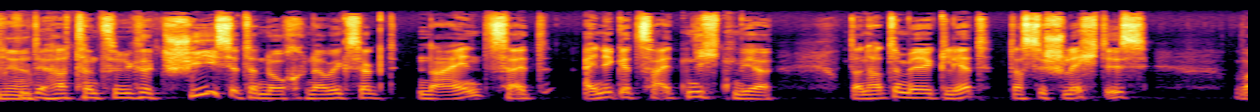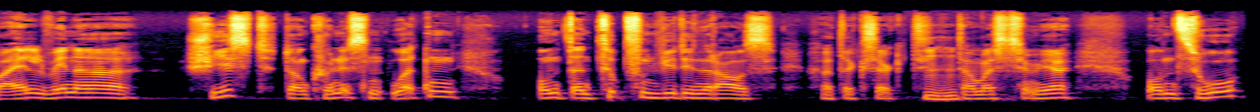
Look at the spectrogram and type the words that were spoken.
Ja. Und der hat dann zu mir gesagt, schieße da noch. dann habe ich gesagt, nein, seit einiger Zeit nicht mehr. Und dann hat er mir erklärt, dass es schlecht ist, weil wenn er schießt, dann können sie ihn orten und dann zupfen wir den raus, hat er gesagt mhm. damals zu mir. Und so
